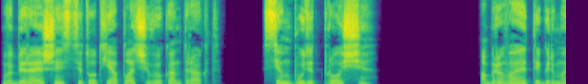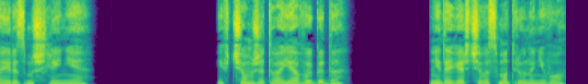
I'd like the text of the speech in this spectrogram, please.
Выбираешь институт, я оплачиваю контракт. Всем будет проще. Обрывает Игорь мои размышления. И в чем же твоя выгода? Недоверчиво смотрю на него.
